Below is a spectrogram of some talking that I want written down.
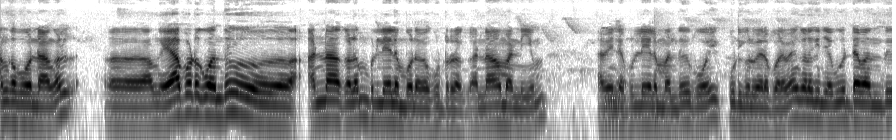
அங்கே போனாங்க அங்கே ஏர்போர்ட்டுக்கு வந்து அண்ணாக்களும் பிள்ளைகளும் போனவன் கூட்டுறாங்க அண்ணாவும் அண்ணியும் அவங்க பிள்ளைகளும் வந்து போய் கூட்டிக் கொண்டு வர போனவன் எங்களுக்கு இங்கே வீட்டை வந்து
